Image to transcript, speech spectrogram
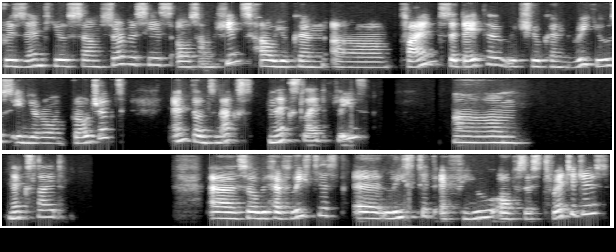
present you some services or some hints how you can uh, find the data which you can reuse in your own project. And on the next next slide, please. Um, Next slide. Uh, so we have listed, uh, listed a few of the strategies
